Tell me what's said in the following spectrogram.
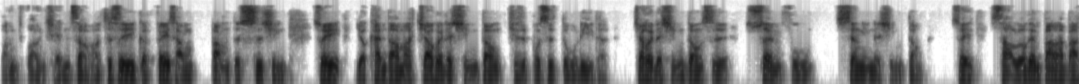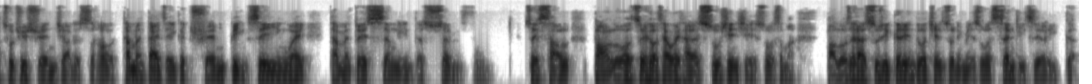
往往前走哈，这是一个非常棒的事情。所以有看到吗？教会的行动其实不是独立的，教会的行动是顺服圣灵的行动。所以扫罗跟巴拿巴出去宣教的时候，他们带着一个权柄，是因为他们对圣灵的顺服。所以扫保罗最后才为他的书信写说什么？保罗在他的书信哥林多前书里面说，身体只有一个，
